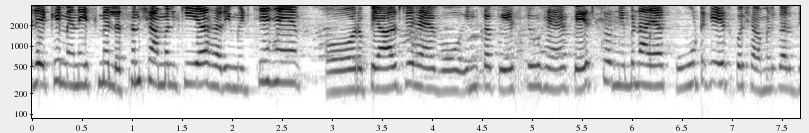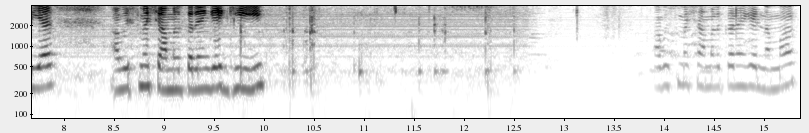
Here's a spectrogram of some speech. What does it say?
देखिए मैंने इसमें लहसुन शामिल किया हरी मिर्चें हैं और प्याज जो है वो इनका पेस्ट जो है पेस्ट तो नहीं बनाया कूट के इसको शामिल कर दिया है। अब इसमें शामिल करेंगे घी। अब इसमें शामिल करेंगे नमक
